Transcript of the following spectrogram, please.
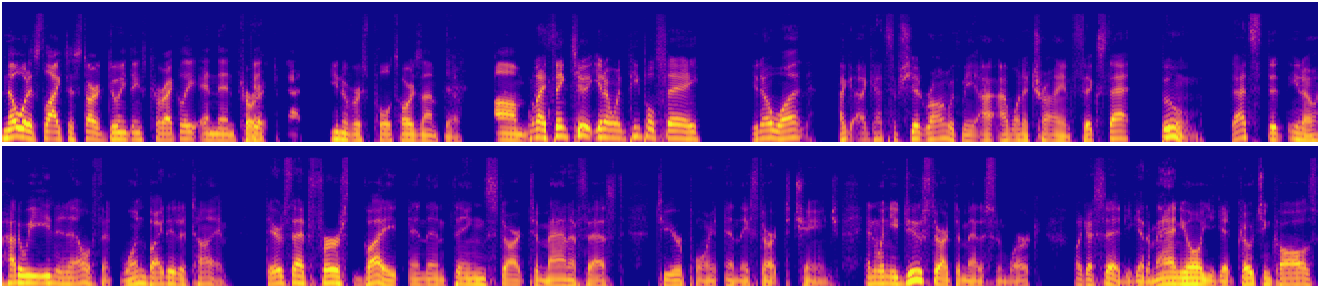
know what it's like to start doing things correctly and then correct that universe pull towards them. Yeah. Um. When I think too, you know, when people say, you know what, I I got some shit wrong with me. I I want to try and fix that. Boom. That's the you know how do we eat an elephant one bite at a time there's that first bite and then things start to manifest to your point and they start to change and when you do start the medicine work like i said you get a manual you get coaching calls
